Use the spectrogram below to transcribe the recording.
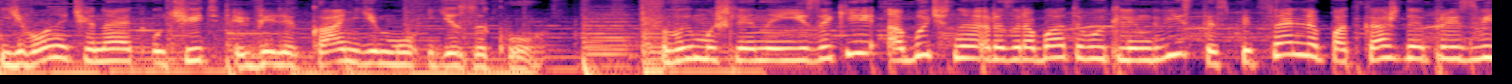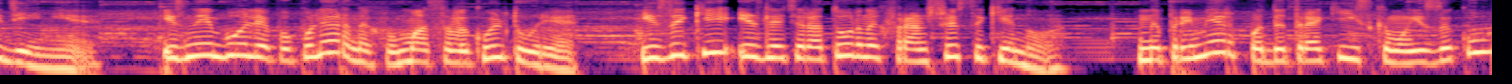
его начинает учить великаньему языку. Вымышленные языки обычно разрабатывают лингвисты специально под каждое произведение. Из наиболее популярных в массовой культуре – языки из литературных франшиз и кино. Например, по дотракийскому языку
